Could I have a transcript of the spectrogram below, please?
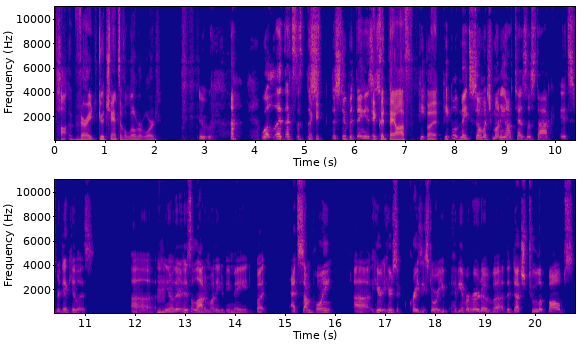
po- very good chance of a low reward. Well, that, that's the, the, Like it- the stupid thing is It is could pay off, pe- but people have made so much money off Tesla stock. It's ridiculous. Uh, Mhm. You know, there is a lot of money to be made, but at some point, uh, here here's a crazy story. You have you ever heard of uh, the Dutch tulip bulbs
